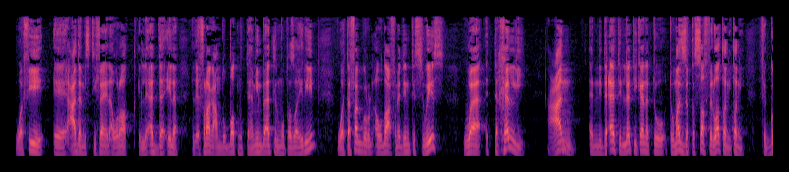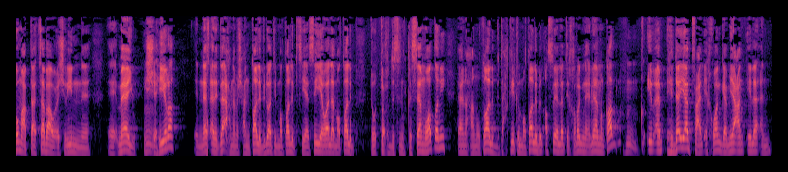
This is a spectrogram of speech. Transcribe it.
وفي آه، عدم استيفاء الأوراق اللي أدى إلى الإفراج عن ضباط متهمين بقتل المتظاهرين وتفجر الأوضاع في مدينة السويس والتخلي عن النداءات التي كانت تمزق الصف الوطني في الجمعة بتاعت 27 مايو الشهيرة. الناس قالت لا إحنا مش هنطالب دلوقتي بمطالب سياسية ولا مطالب تحدث انقسام وطني إحنا هنطالب بتحقيق المطالب الأصلية التي خرجنا إليها من قبل. يبقى ده يدفع الإخوان جميعا إلى أن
